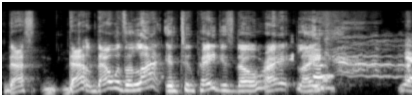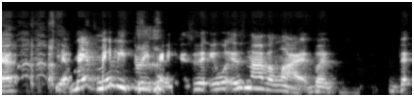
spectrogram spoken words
That's that that was a lot in two pages though, right? Like yeah, yeah, may, maybe three pages. It, it- it's not a lot, but that,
